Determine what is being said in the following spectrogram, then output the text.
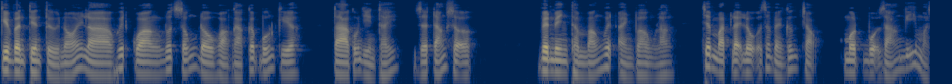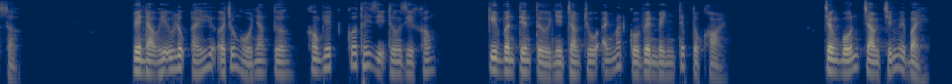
Kim Vân Tiên Tử nói là huyết quang nuốt sống đầu hỏa ngạc cấp 4 kia, ta cũng nhìn thấy, rất đáng sợ. Viên Minh thầm mắng huyết ảnh và hồng lăng, trên mặt lại lộ ra vẻ ngưng trọng, một bộ dáng nghĩ mà sợ. Viên đạo hữu lúc ấy ở trong hồ nham tương, không biết có thấy dị thường gì không? Kim Vân Tiên Tử nhìn chăm chú ánh mắt của viên Minh tiếp tục hỏi. chương 497,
